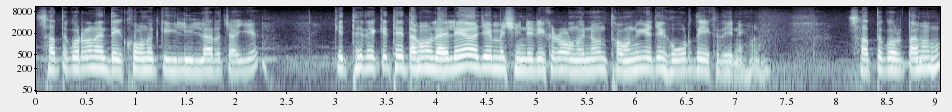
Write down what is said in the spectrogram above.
ਸਤਿਗੁਰਾਂ ਨੇ ਦੇਖੋ ਹੁਣ ਕੀ ਲੀਲਾ ਰਚਾਈ ਹੈ। ਕਿੱਥੇ ਤੇ ਕਿੱਥੇ ਤਾਂ ਲੈ ਲਿਆ, ਅਜੇ ਮਸ਼ੀਨਰੀ ਖੜਾਉਣ ਇਹਨਾਂ ਨੂੰ ਥਾਂ ਨਹੀਂ, ਅਜੇ ਹੋਰ ਦੇਖਦੇ ਨੇ ਹੁਣ। ਸਤਿਗੁਰ ਤਾਂ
